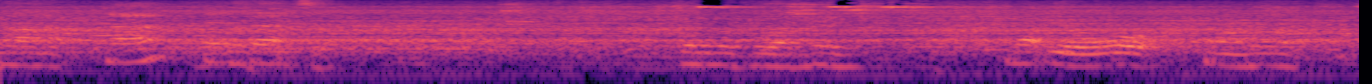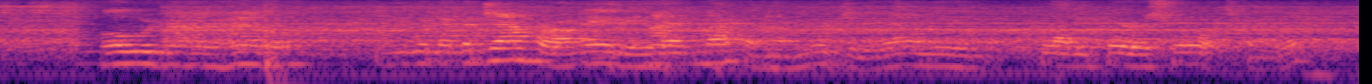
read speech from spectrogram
Nah, No? Who's that's that? it. Don't look like me. Not your walk. No. No. I wouldn't have had it. You wouldn't have a jumper on either. You'd have nothing on, would you? Only a bloody pair of shorts, probably.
